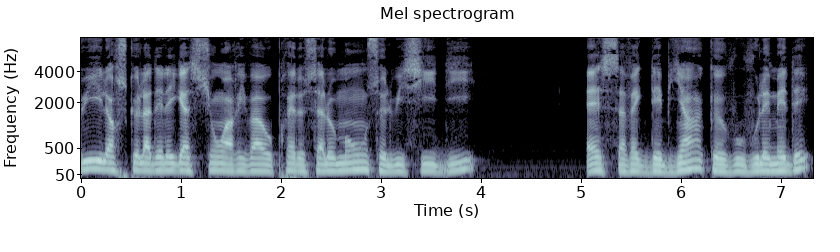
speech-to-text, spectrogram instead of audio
Puis lorsque la délégation arriva auprès de Salomon, celui-ci dit Est-ce avec des biens que vous voulez m'aider?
